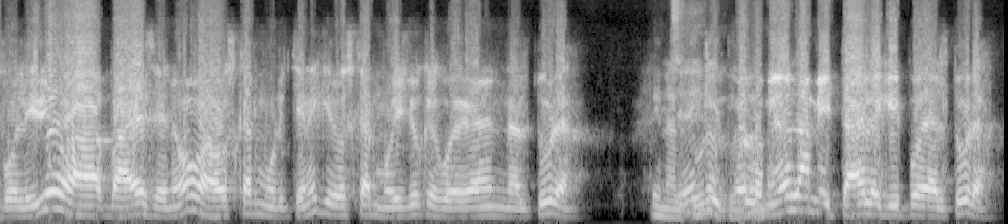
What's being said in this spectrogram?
Bolivia va, va, ese, ¿no? Va Oscar Murillo, tiene que ir Oscar Murillo que juega en altura. En altura, Por lo menos la mitad del equipo de altura.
